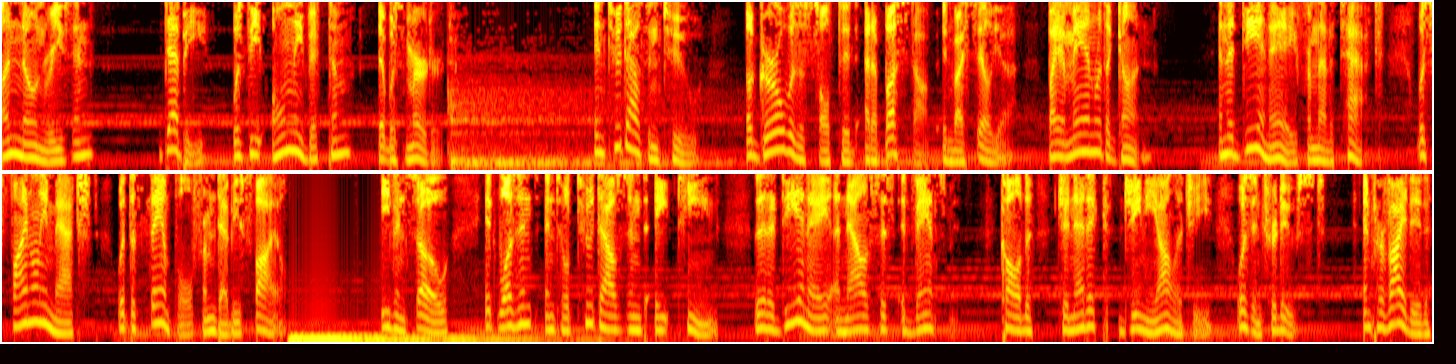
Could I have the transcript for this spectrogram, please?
unknown reason, Debbie was the only victim that was murdered. In 2002, a girl was assaulted at a bus stop in Visalia by a man with a gun, and the DNA from that attack was finally matched with the sample from Debbie's file. Even so, it wasn't until 2018 that a DNA analysis advancement called genetic genealogy was introduced and provided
